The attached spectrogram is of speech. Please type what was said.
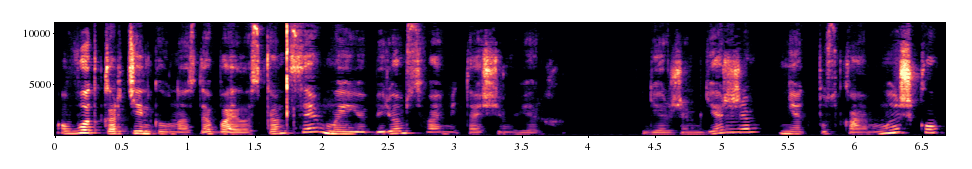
Вот картинка у нас добавилась в конце, мы ее берем с вами, тащим вверх. Держим, держим, не отпускаем мышку,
